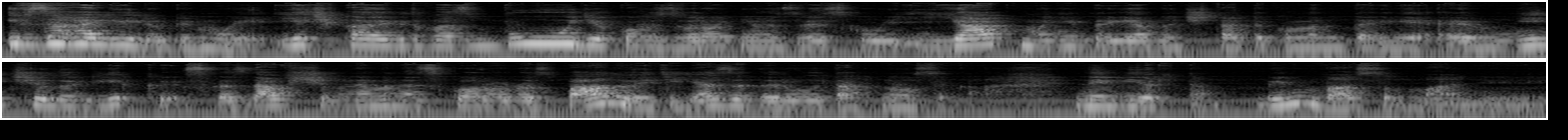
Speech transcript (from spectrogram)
І взагалі, любі мої, я чекаю від вас будь-якого зворотнього зв'язку. Як мені приємно читати коментарі. Е, Мій чоловік сказав, що вони мене скоро розбалують, і я задеру так носика. Не вірте, він вас обманює.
